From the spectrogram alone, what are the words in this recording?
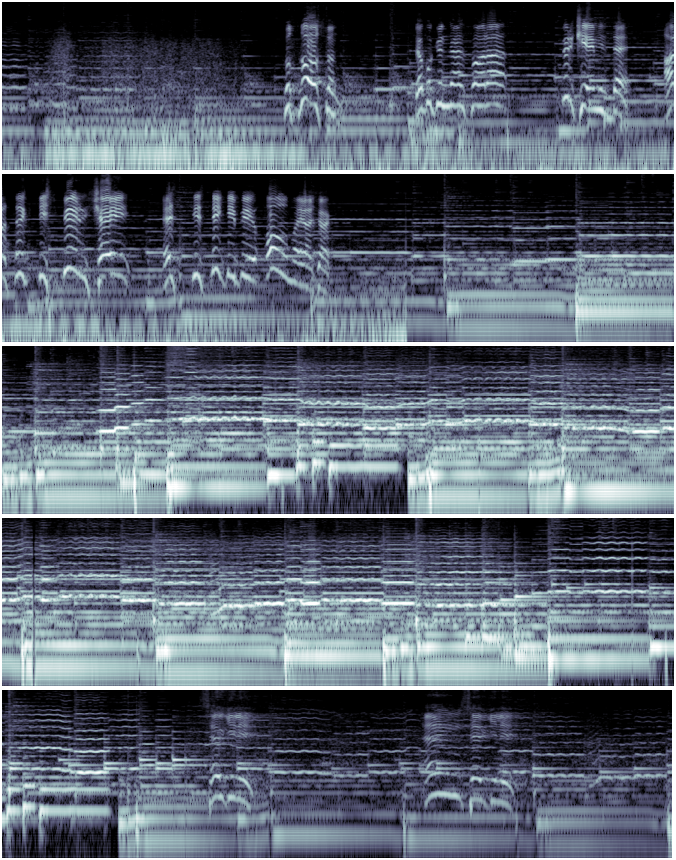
Kutlu olsun. Ve bugünden sonra Türkiye'mizde artık hiçbir şey eskisi gibi olmayacak.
